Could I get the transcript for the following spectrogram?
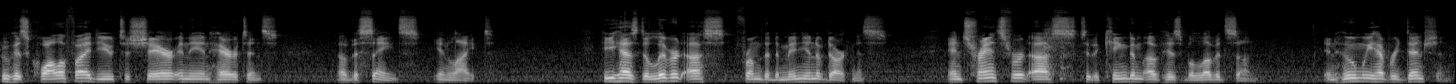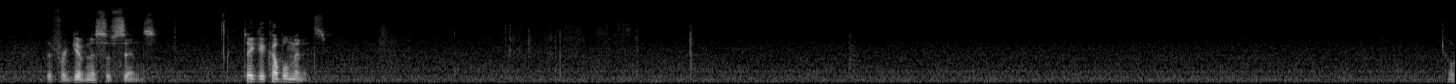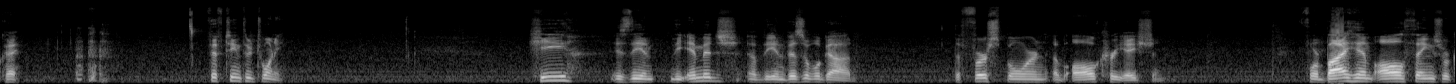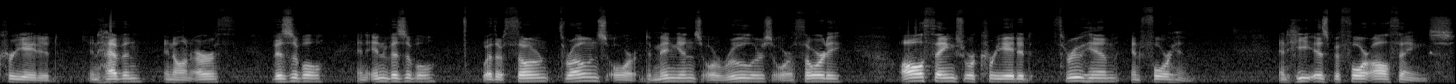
who has qualified you to share in the inheritance of the saints in light. He has delivered us from the dominion of darkness and transferred us to the kingdom of his beloved Son, in whom we have redemption the forgiveness of sins. Take a couple minutes. Okay. 15 through 20. He is the, the image of the invisible God, the firstborn of all creation. For by him all things were created in heaven and on earth, visible and invisible, whether thrones or dominions or rulers or authority, all things were created through him and for him. And he is before all things,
